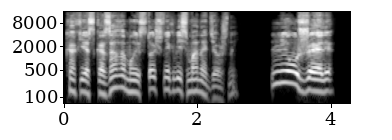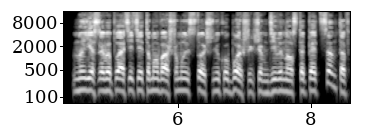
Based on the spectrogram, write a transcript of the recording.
Как я сказала, мой источник весьма надежный. Неужели? Но если вы платите этому вашему источнику больше, чем 95 центов,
